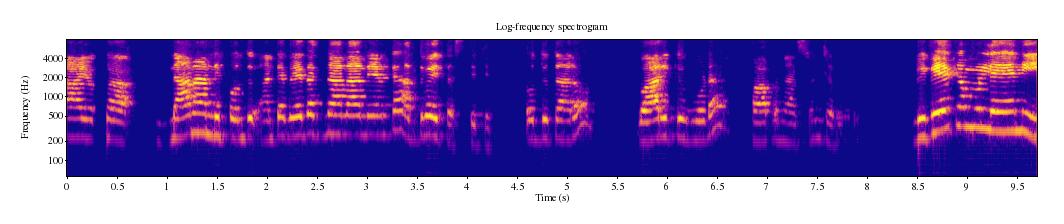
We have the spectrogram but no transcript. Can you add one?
ఆ యొక్క జ్ఞానాన్ని పొందు అంటే వేద జ్ఞానాన్ని అంటే అద్వైత స్థితి పొందుతారో వారికి కూడా పాపనాశనం జరుగుతుంది. వివేకము లేని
